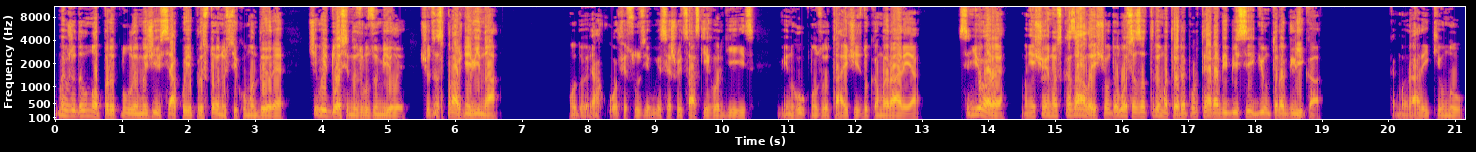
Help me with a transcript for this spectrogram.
Ми вже давно перетнули межі всякої пристойності, командире. Чи ви й досі не зрозуміли, що це справжня війна? У дверях офісу з'явився швейцарський гвардієць. Він гукнув, звертаючись до камерарія. Сеньоре, мені щойно сказали, що вдалося затримати репортера BBC Гюнтера Гліка. Камерарій кивнув.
